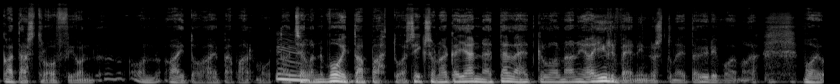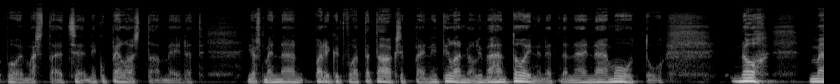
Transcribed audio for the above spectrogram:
katastrofi on, on aitoa epävarmuutta. Mm. Että sellainen voi tapahtua. Siksi on aika jännä, että tällä hetkellä on ihan hirveän innostuneita ydinvoimasta, että se niin kuin pelastaa meidät. Jos mennään parikymmentä vuotta taaksepäin, niin tilanne oli vähän toinen, että näin nämä muuttuu. No, mä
